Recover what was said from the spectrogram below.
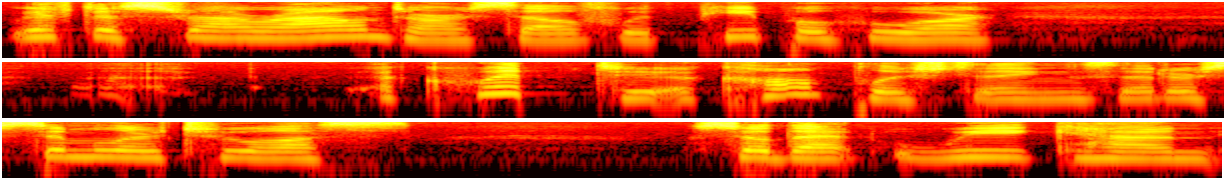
We have to surround ourselves with people who are uh, equipped to accomplish things that are similar to us so that we can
